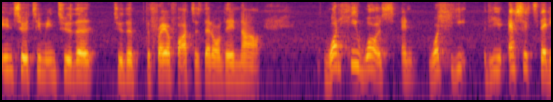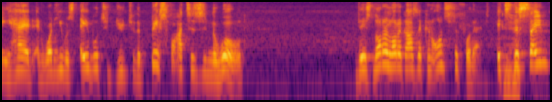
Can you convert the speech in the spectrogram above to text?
insert him into the to the the frail fighters that are there now, what he was and what he the assets that he had and what he was able to do to the best fighters in the world there's not a lot of guys that can answer for that it's Yeah. the same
